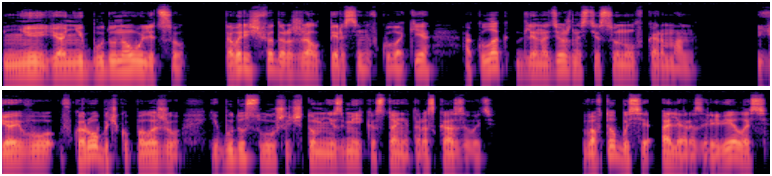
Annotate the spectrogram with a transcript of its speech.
«Не, я не буду на улицу». Товарищ Федор сжал перстень в кулаке, а кулак для надежности сунул в карман. «Я его в коробочку положу и буду слушать, что мне змейка станет рассказывать». В автобусе Аля разревелась,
